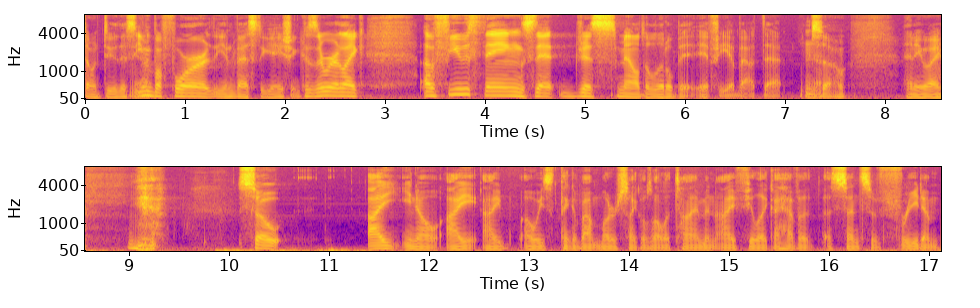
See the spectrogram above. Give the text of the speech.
Don't do this, Yeah. even before the investigation. Because there were like a few things that just smelled a little bit iffy about that. Yeah. So, anyway, Yeah. so I, you know, I, I always think about motorcycles all the time, and I feel like I have a, a sense of freedom.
